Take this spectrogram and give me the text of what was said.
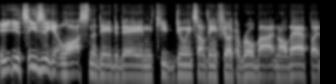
it, it's easy to get lost in the day to day and keep doing something, and feel like a robot and all that. But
